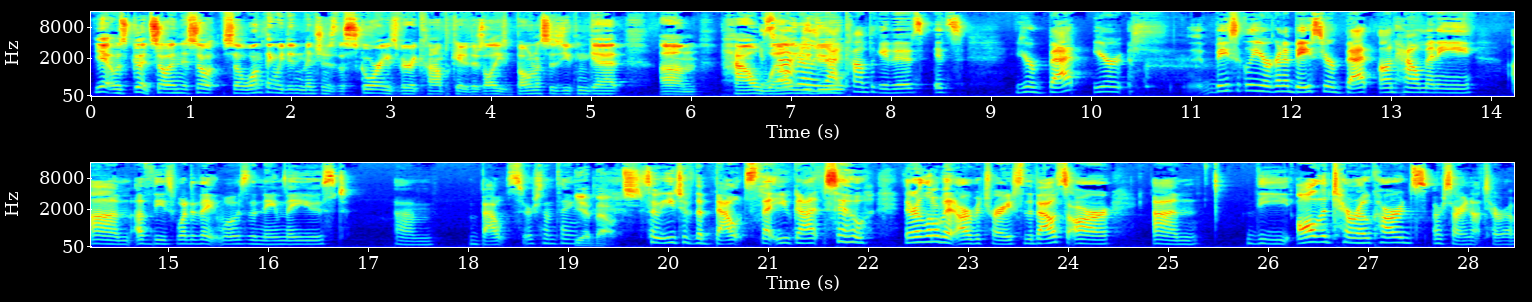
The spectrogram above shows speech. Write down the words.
Yeah, it was good. So, and so, so one thing we didn't mention is the scoring is very complicated. There's all these bonuses you can get. Um, how It's well really you do. that complicated. It's it's your bet. You're basically you're going to base your bet on how many um, of these. What did they? What was the name they used? Um, bouts or something. yeah, bouts. So each of the bouts that you got, so they're a little bit arbitrary. So the bouts are um, the all the tarot cards, or sorry, not tarot.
